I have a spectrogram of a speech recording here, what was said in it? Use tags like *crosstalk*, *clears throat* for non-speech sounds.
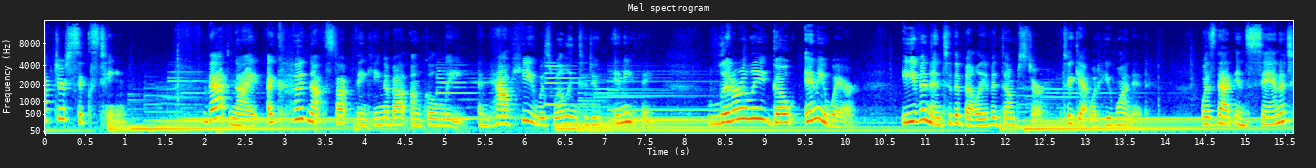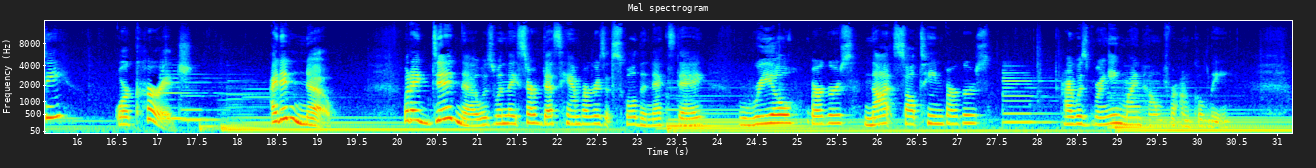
Chapter 16 That night, I could not stop thinking about Uncle Lee and how he was willing to do anything, literally go anywhere, even into the belly of a dumpster, to get what he wanted. Was that insanity or courage? I didn't know. What I did know was when they served us hamburgers at school the next day, real burgers, not saltine burgers, I was bringing mine home for Uncle Lee.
